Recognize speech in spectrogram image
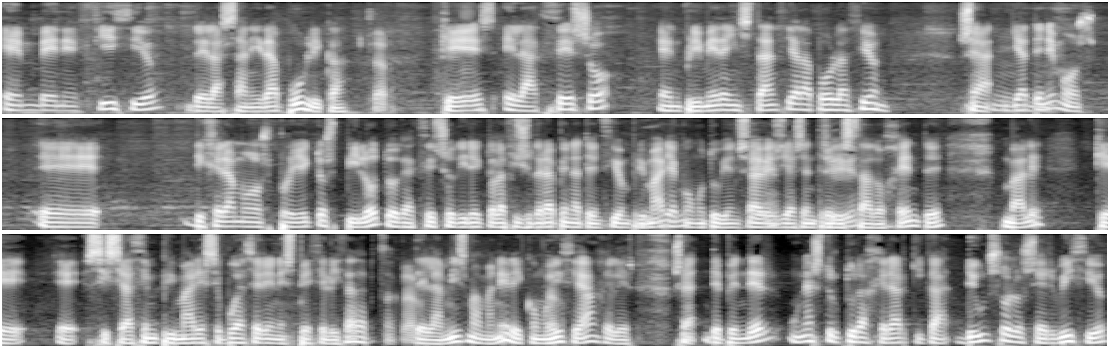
En beneficio de la sanidad pública, Claro. que es el acceso en primera instancia a la población. O sea, ya Ujú. tenemos, eh, dijéramos, proyectos piloto de acceso directo a la fisioterapia en atención primaria, Ujú. como tú bien sabes, Sí, ya has sí. entrevistado gente, ¿vale? Que eh, si se hace en primaria se puede hacer en especializada claro. de la misma manera. Y como Claro. dice Ángeles, o sea, depender una estructura jerárquica de un solo servicio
